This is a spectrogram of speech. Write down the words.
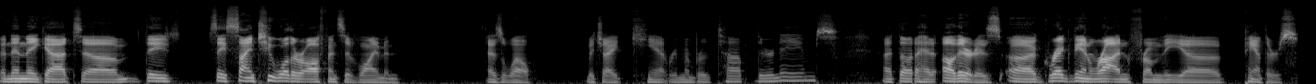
and then they got um, they they signed two other offensive linemen as well, which I can't remember the top their names. I thought I had. Oh, there it is. Uh, Greg Van Roten from the uh, Panthers.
